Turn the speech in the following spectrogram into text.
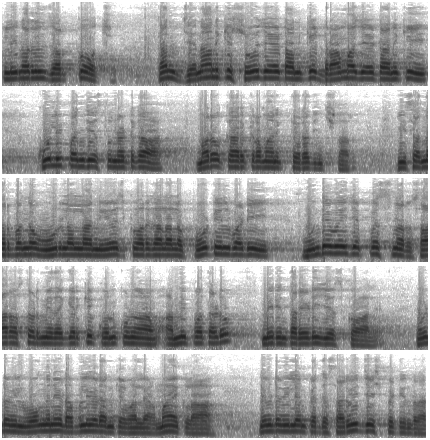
ప్లీనరీలు జరుపుకోవచ్చు. కానీ జనానికి షో చేయడానికి డ్రామా చేయడానికి కూలీ పని చేస్తున్నట్టుగా మరో కార్యక్రమానికి తెరదించినారు. ఈ సందర్భంగా ఊర్లల్లో నియోజకవర్గాలలో పోటీలు పడి ముందే పోయి చెప్పేస్తున్నారు. సార్ వస్తాడు మీ దగ్గరికి కొనుక్కుని అమ్మిపోతాడు మీరు ఇంత రెడీ చేసుకోవాలి. లేకుంటే వీళ్ళు ఓంగనే డబ్బులు ఇవ్వడానికి వాళ్ళే అమాయకులా? లేకుంటే వీళ్ళేం పెద్ద సర్వీస్ చేసి పెట్టినరా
